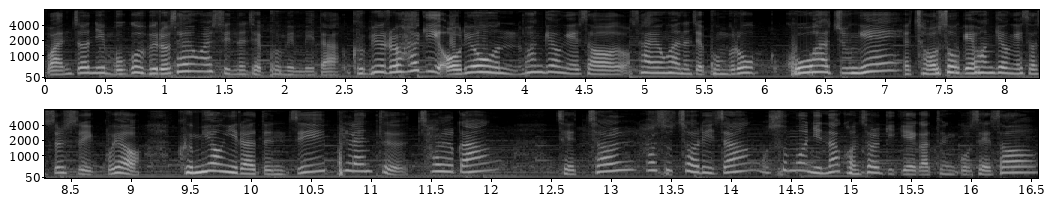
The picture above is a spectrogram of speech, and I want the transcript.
완전히 무급유로 사용할 수 있는 제품입니다. 급유를 하기 어려운 환경에서 사용하는 제품으로 고하중의 저속의 환경에서 쓸 수 있고요. 금형이라든지 플랜트, 철강, 제철, 하수처리장, 수문이나 건설기계 같은 곳에서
